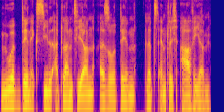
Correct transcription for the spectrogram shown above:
nur den Exilatlantiern, also den letztendlich Ariern.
